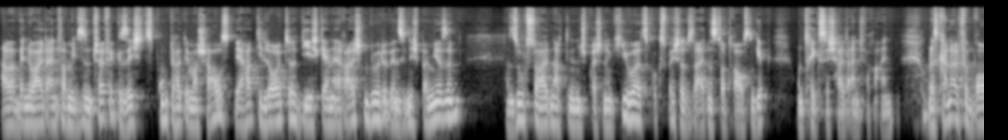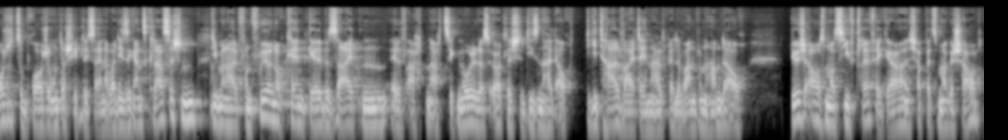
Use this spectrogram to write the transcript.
Aber wenn du halt einfach mit diesen Traffic-Gesichtspunkte halt immer schaust, wer hat die Leute, die ich gerne erreichen würde, wenn sie nicht bei mir sind, dann suchst du halt nach den entsprechenden Keywords, guckst, welche Seiten es dort draußen gibt und trägst dich halt einfach ein. Und das kann halt für Branche zu Branche unterschiedlich sein. Aber diese ganz klassischen, die man halt von früher noch kennt, gelbe Seiten, 11880, das örtliche, die sind halt auch digital weiterhin halt relevant und haben da auch durchaus massiv Traffic. Ja, ich habe jetzt mal geschaut.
